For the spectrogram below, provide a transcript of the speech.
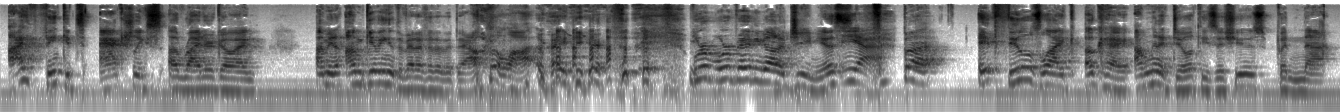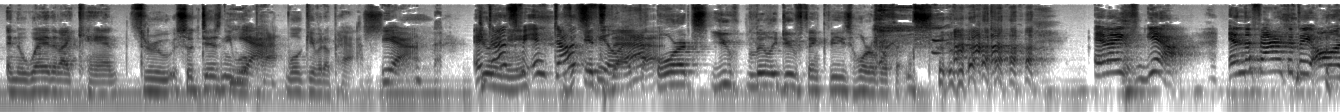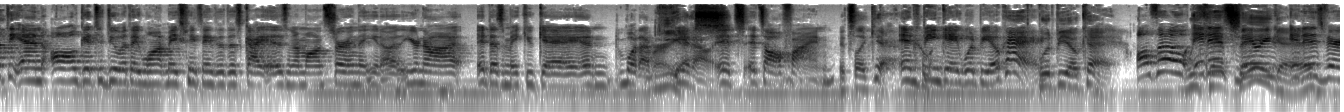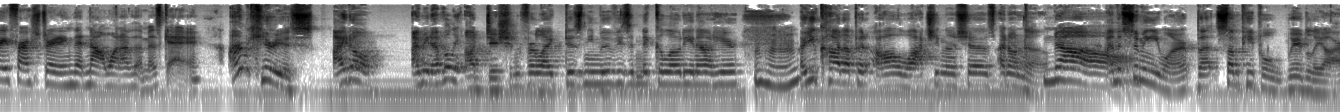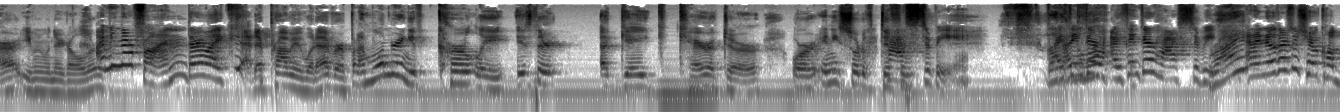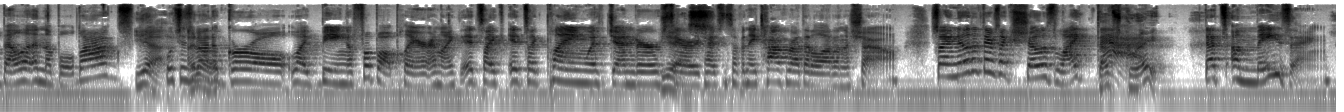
I think it's actually a writer going. I mean, I'm giving you the benefit of the doubt a lot right here. we're, we're painting on a genius. Yeah. But it feels like, okay, I'm going to deal with these issues, but not in the way that I can through. So Disney will, Yeah. pa- will give it a pass. Yeah. It Do know does. I mean? fe- It does It's feel that, like that. or it's you literally do think these horrible things. And I, yeah. And the fact that they all at the end all get to do what they want makes me think that this guy isn't a monster and that, you know, you're not, it doesn't make you gay and whatever. Yes. You know, it's, it's all fine. it's like, yeah, And being on. gay would be okay. would be okay. Although We it is very, gay. it is very frustrating that not one of them is gay. I'm curious. I don't. I mean, I've only auditioned for like Disney movies and Nickelodeon out here. Mm-hmm. Are you caught up at all watching those shows? I don't know. No. I'm assuming you aren't, but some people weirdly are, even when they're older. I mean, they're fun. They're like, yeah, they're probably whatever. But I'm wondering if currently is there a gay character or any sort of different? has to be. Like, I think I'd there, love- I think there has to be, Right? And I know there's a show called Bella and the Bulldogs, Yeah, which is I about know. a girl like being a football player, and like it's like it's like playing with gender Yes. stereotypes and stuff, and they talk about that a lot on the show. So I know that there's like shows like that. That's great. That's amazing.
